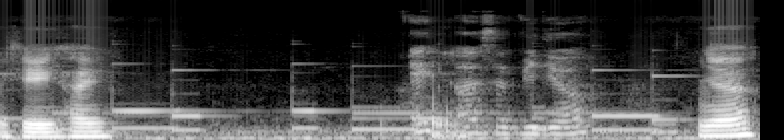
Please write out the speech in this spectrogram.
Okay, hi. Eh, oh, sa video? Yeah.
